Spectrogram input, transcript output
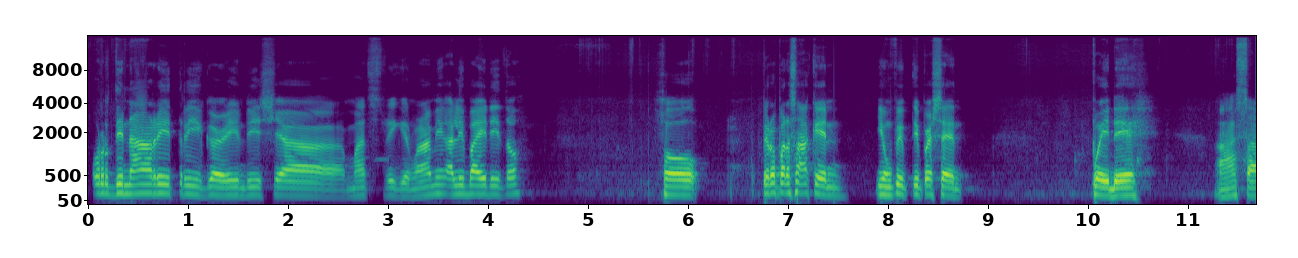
ordinary trigger, hindi siya match trigger. Maraming alibay dito. So, pero para sa akin, yung 50% pwede. Ah, sa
